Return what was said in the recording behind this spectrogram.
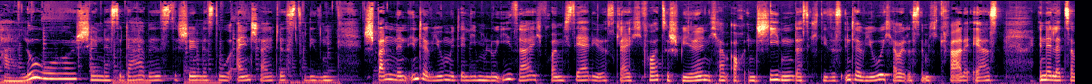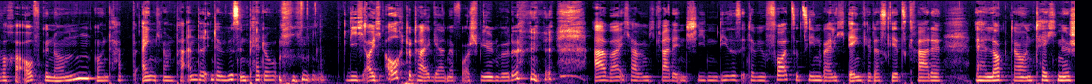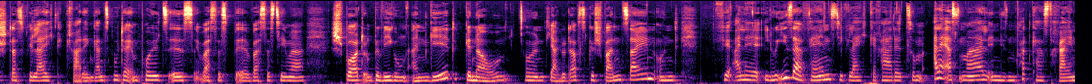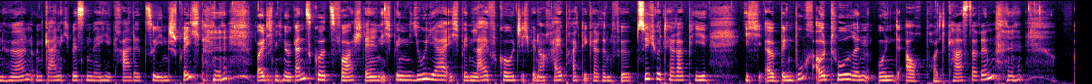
Hallo, schön, dass du da bist. Schön, dass du einschaltest zu diesem spannenden Interview mit der lieben Luisa. Ich freue mich sehr, dir das gleich vorzuspielen. Ich habe auch entschieden, dass ich dieses Interview, ich habe das nämlich gerade erst Ende letzter Woche aufgenommen und habe eigentlich noch ein paar andere Interviews in petto, die ich euch auch total gerne vorspielen würde. Aber ich habe mich gerade entschieden, dieses Interview vorzuziehen, weil ich denke, dass jetzt gerade äh, Lockdown-technisch das vielleicht gerade ein ganz guter Impuls ist, was das, äh, was das Thema Sport und Bewegung angeht. Genau. Und ja, du darfst gespannt sein und für alle Luisa-Fans, die vielleicht gerade zum allerersten Mal in diesen Podcast reinhören und gar nicht wissen, wer hier gerade zu Ihnen spricht, wollte ich mich nur ganz kurz vorstellen. Ich bin Julia, ich bin Life-Coach, ich bin auch Heilpraktikerin für Psychotherapie, ich äh, bin Buchautorin und auch Podcasterin.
